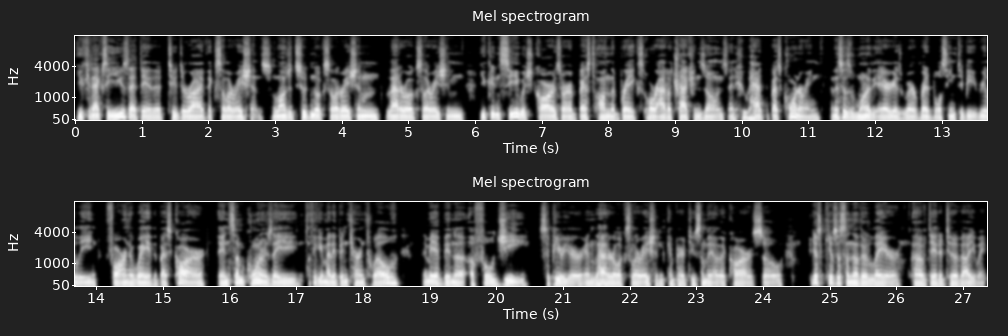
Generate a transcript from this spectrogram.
you can actually use that data to derive accelerations, longitudinal acceleration, lateral acceleration. You can see which cars are best on the brakes or out of traction zones and who had the best cornering. And this is one of the areas where Red Bull seemed to be really far and away the best car. In some corners, they, I think it might have been turn 12, they may have been a, a full G superior in lateral acceleration compared to some of the other cars. So it just gives us another layer of data to evaluate.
